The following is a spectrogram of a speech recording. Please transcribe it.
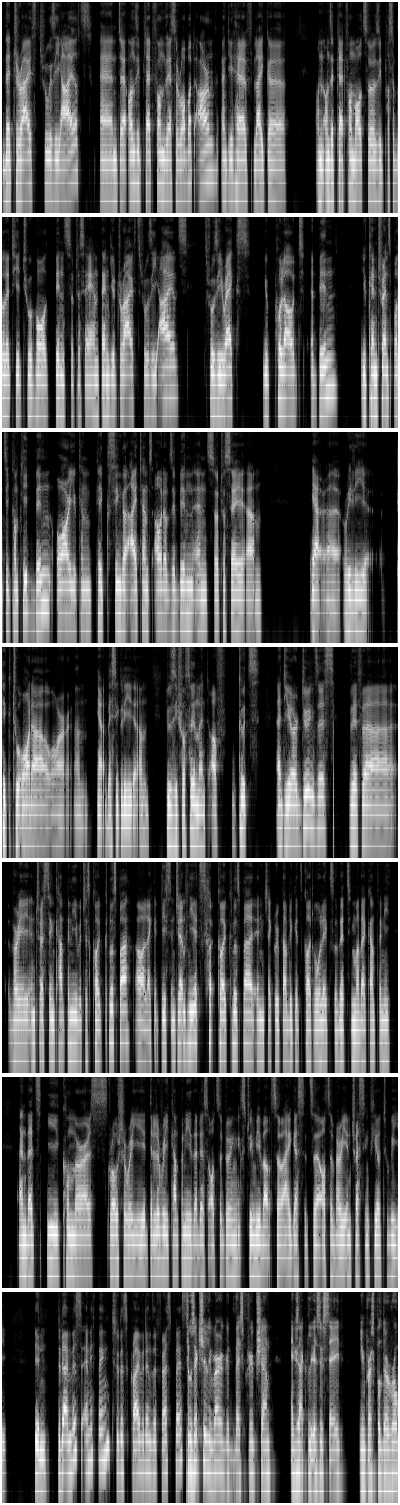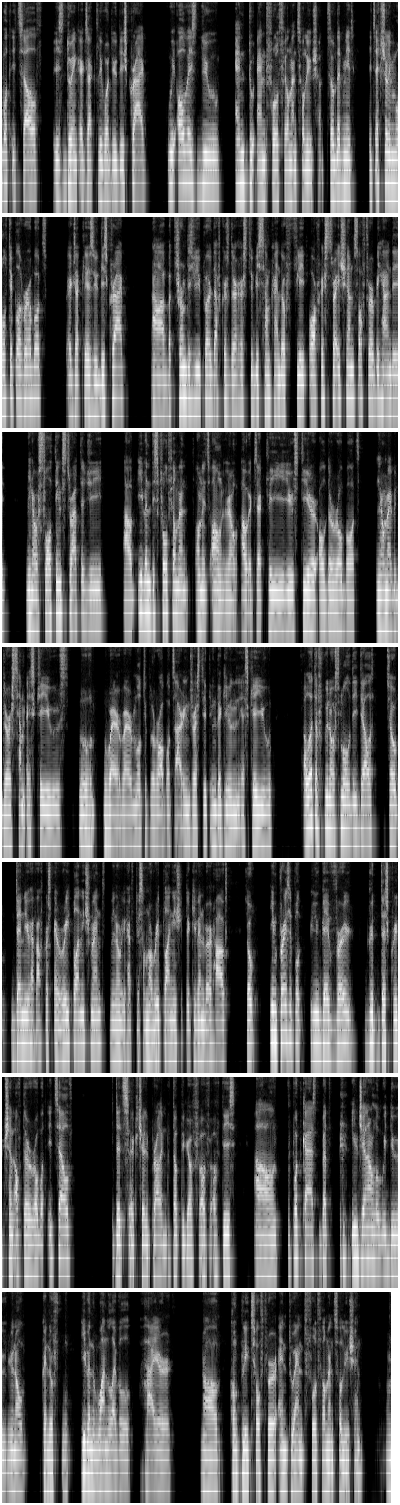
that drives through the aisles. And uh, on the platform, there's a robot arm, and you have like a on, on the platform also the possibility to hold bins, so to say. And then you drive through the aisles, through the racks, you pull out a bin, you can transport the complete bin, or you can pick single items out of the bin and, so to say, um, yeah, uh, really pick to order or, um, yeah, basically um, do the fulfillment of goods and you're doing this with a very interesting company, which is called Knuspr, or like at least in Germany, it's called Knuspr. In Czech Republic, it's called Rohlik. So that's the mother company. And that's e-commerce grocery delivery company that is also doing extremely well. So I guess it's uh, also a very interesting field to be in. Did I miss anything to describe it in the first place? It was actually very good description. Exactly as you said. In principle, the robot itself is doing exactly what you described we always do end-to-end fulfillment solution. So that means it's actually multiple robots, exactly as you described. Uh, but from this viewpoint, of course, there has to be some kind of fleet orchestration software behind it, you know, slotting strategy, uh, even this fulfillment on its own, you know, how exactly you steer all the robots. You know, maybe there are some SKUs where, where multiple robots are interested in the given SKU. A lot of, you know, small details so then you have, of course, a replenishment. You know, you have to somehow replenish the given warehouse. So in principle, you gave very good description of the robot itself. That's actually probably the topic of, of, of this um, podcast. But in general, we do, you know, kind of even one level higher uh, complete software end-to-end fulfillment solution.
